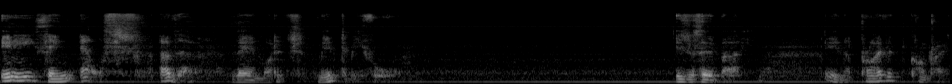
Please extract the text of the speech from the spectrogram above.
anything else other than what it's meant to be for is a third party in a private contract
